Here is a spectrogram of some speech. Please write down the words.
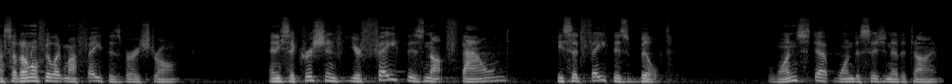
I said, I don't feel like my faith is very strong. And he said, Christian, your faith is not found. He said, faith is built. One step, one decision at a time.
